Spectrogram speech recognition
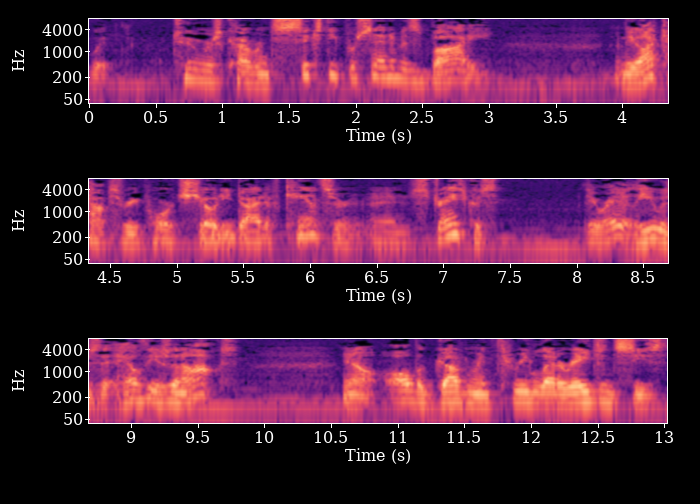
with tumors covering 60% of his body. And the autopsy report showed he died of cancer. And strange because they were, he was healthy as an ox. You know, all the government three letter agencies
